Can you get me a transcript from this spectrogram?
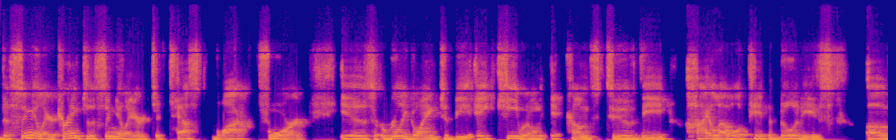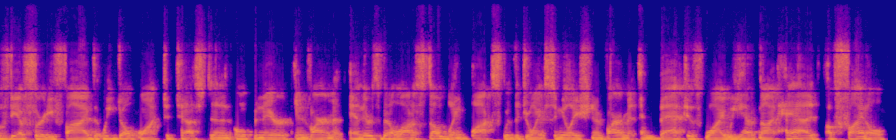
The simulator, turning to the simulator to test Block 4 is really going to be a key when it comes to the high level capabilities of the F 35 that we don't want to test in an open air environment. And there's been a lot of stumbling blocks with the joint simulation environment. And that is why we have not had a final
